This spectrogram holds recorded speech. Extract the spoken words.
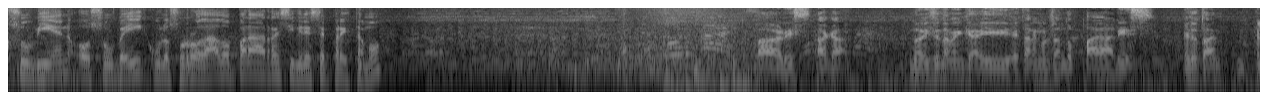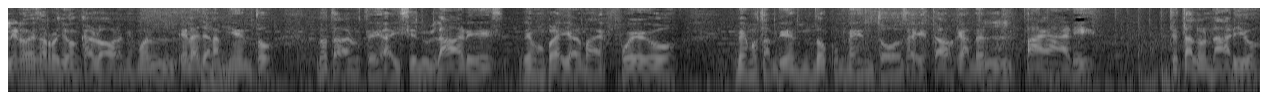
su bien o su vehículo, su rodado para recibir ese préstamo? Pagares, acá. Nos dicen también que ahí están encontrando pagares esto está en pleno desarrollo, don Carlos, ahora mismo el, allanamiento. Notarán ustedes ahí celulares, vemos por ahí armas de fuego, vemos también documentos, ahí está ojeando el pagaré, este talonario.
